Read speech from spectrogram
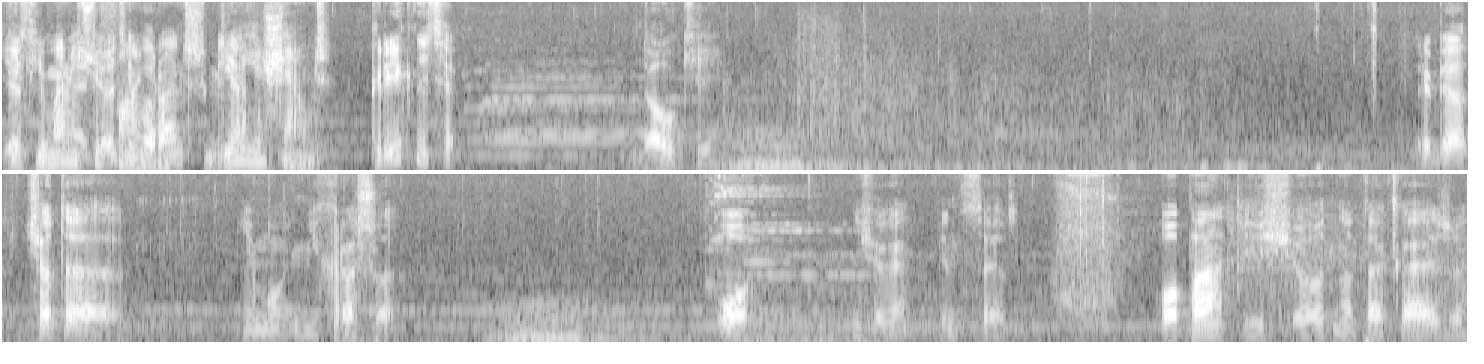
Если вы найдете его раньше меня, крикните. Да, окей. Ребят, что-то ему нехорошо. О! Нифига, пинцет. Опа, еще одна такая же,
